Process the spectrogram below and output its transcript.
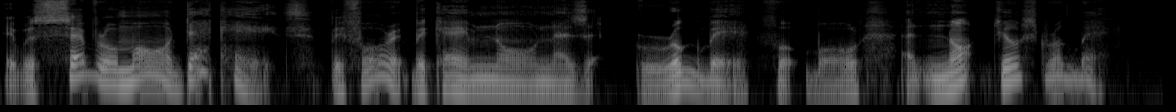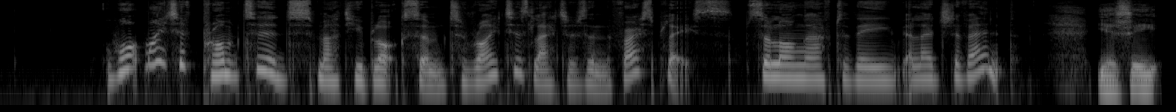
It was several more decades before it became known as rugby football and not just rugby. What might have prompted Matthew Bloxham to write his letters in the first place, so long after the alleged event? You see,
